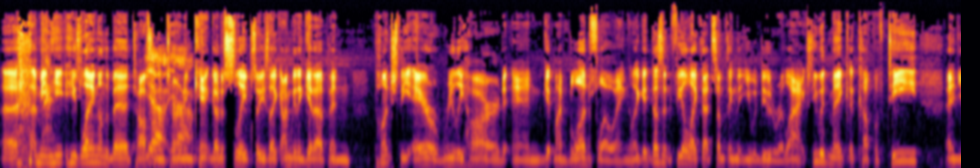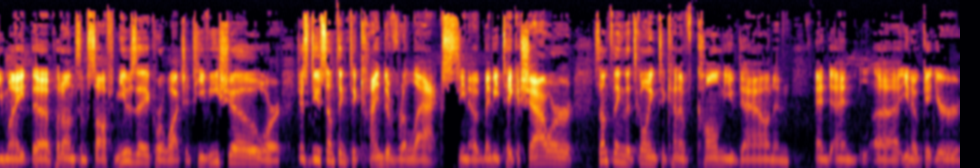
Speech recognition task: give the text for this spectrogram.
Uh, I mean, he he's laying on the bed, tossing Yeah, and turning, yeah. can't go to sleep. So he's like, I'm going to get up and punch the air really hard and get my blood flowing. Like it doesn't feel like that's something that you would do to relax. You would make a cup of tea and you might uh, put on some soft music or watch a TV show or just do something to kind of relax. You know, maybe take a shower, something that's going to kind of calm you down and and and uh, you know get your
